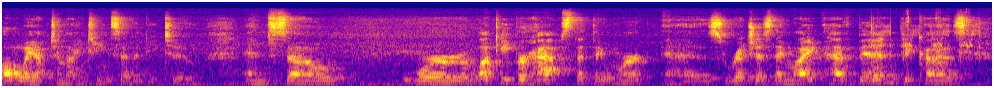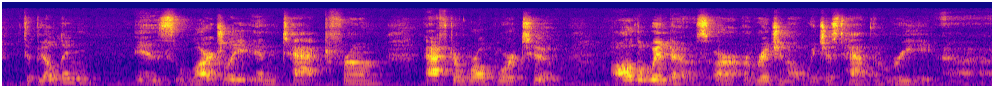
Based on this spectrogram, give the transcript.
all the way up to 1972. And so we're lucky perhaps that they weren't as rich as they might have been because the building is largely intact from after World War II. All the windows are original. We just have them re, uh,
